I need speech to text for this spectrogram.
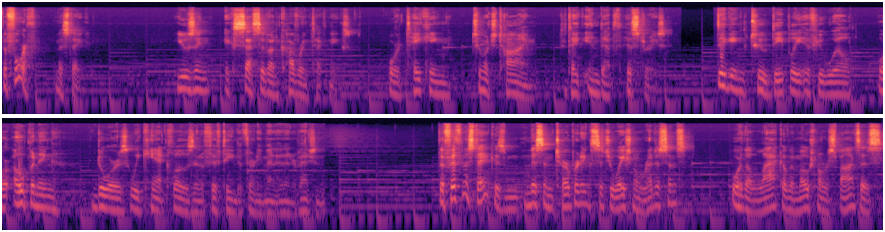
The fourth mistake using excessive uncovering techniques or taking too much time to take in depth histories, digging too deeply, if you will, or opening doors we can't close in a 15 to 30 minute intervention. The fifth mistake is misinterpreting situational reticence or the lack of emotional response as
